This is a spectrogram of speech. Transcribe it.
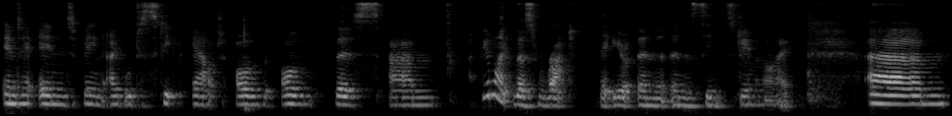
and to and being able to step out of of this um, I feel like this rut that you're in in a sense Gemini um,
